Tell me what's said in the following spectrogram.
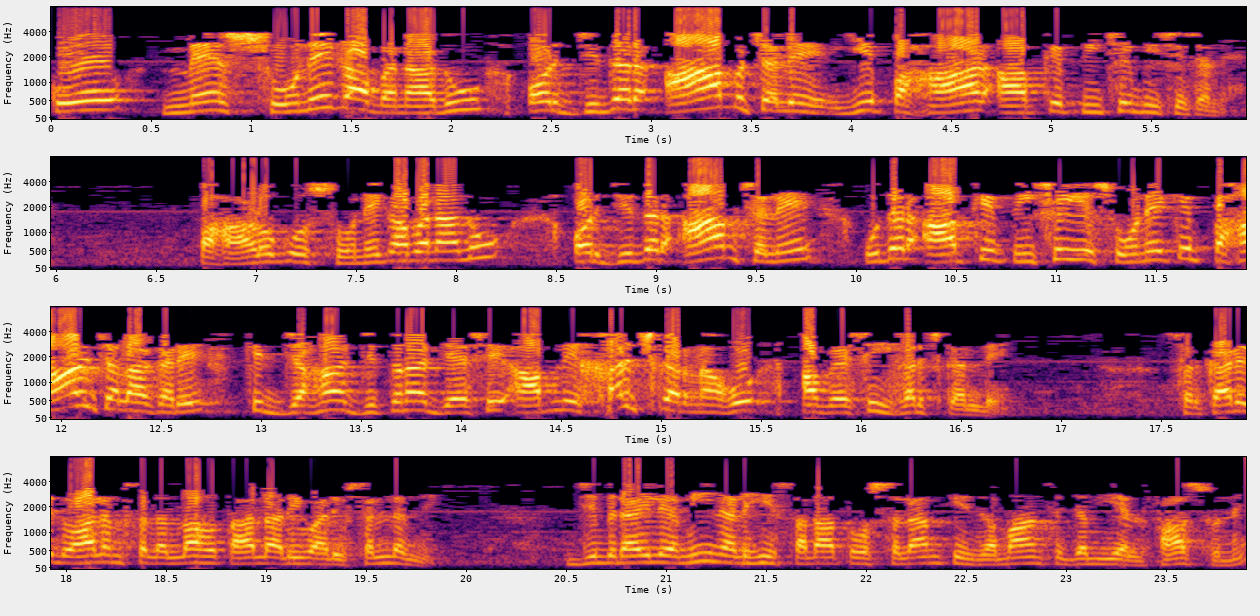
کو میں سونے کا بنا دوں اور جدھر آپ چلیں، یہ پہاڑ آپ کے پیچھے پیچھے چلیں۔ پہاڑوں کو سونے کا بنا دوں اور جدھر آپ چلیں، ادھر آپ کے پیچھے یہ سونے کے پہاڑ چلا کرے کہ جہاں جتنا جیسے آپ نے خرچ کرنا ہو، آپ ویسے ہی خرچ کر لیں۔ سرکار دو عالم صلی اللہ تعالی علیہ وآلہ وسلم نے جبرائیل امین علیہ صلاۃ والسلام کی زبان سے جب یہ الفاظ سنے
